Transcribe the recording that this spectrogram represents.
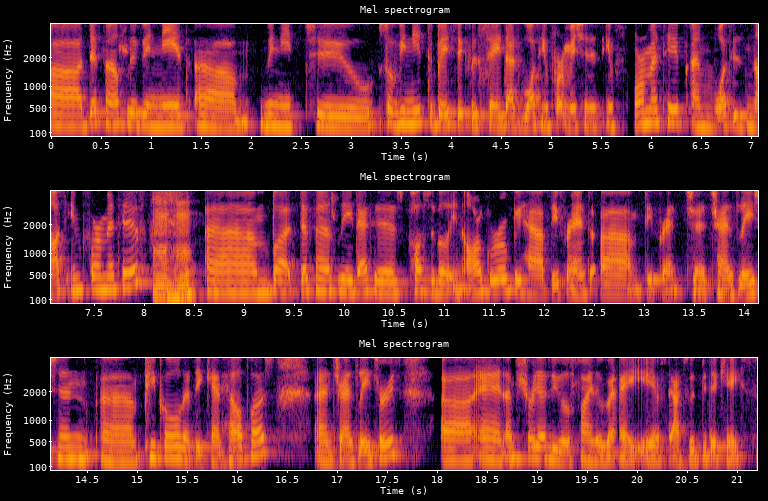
Uh, definitely, we need um, we need to so we need to basically say that what information is informative and what is not informative. Um, but definitely, that is possible in our group. We have different um, different tra- translation um, people that they can help us and translators, uh, and I'm sure that we will find a way if that would be the case.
